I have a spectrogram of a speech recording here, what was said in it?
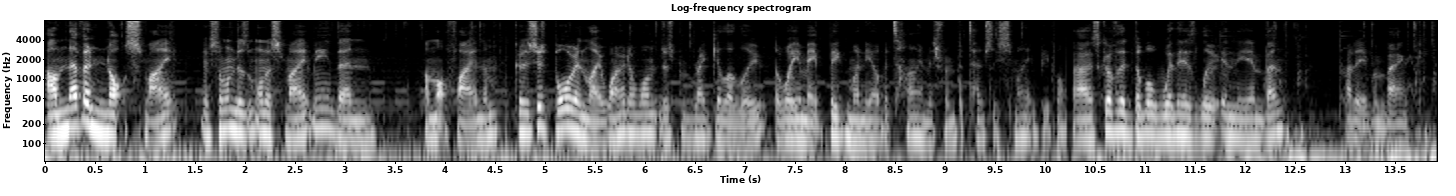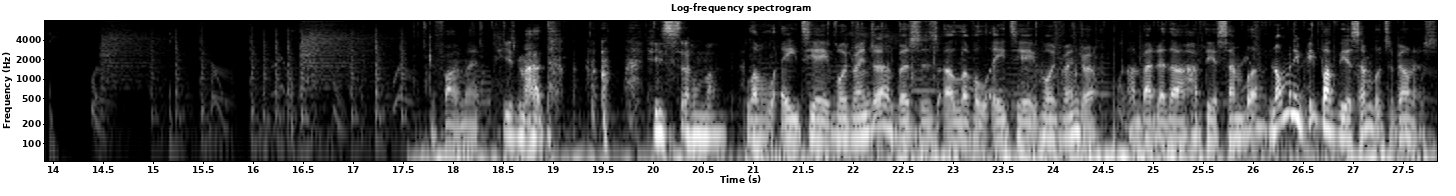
I'll never not smite. If someone doesn't want to smite me, then I'm not fighting them. Because it's just boring, like, why would I want just regular loot? The way you make big money over time is from potentially smiting people. Uh, let's go for the double with his loot in the invent. I didn't even bank. Good fight, mate. He's mad. He's so mad. Level 88 Void Ranger versus a level 88 Void Ranger. I'm better that I have the Assembler. Not many people have the Assembler, to be honest.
